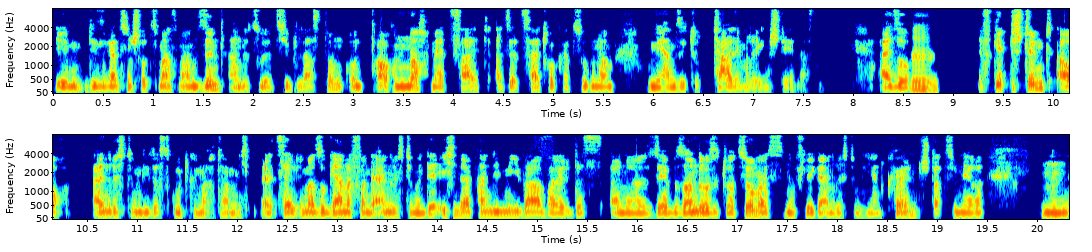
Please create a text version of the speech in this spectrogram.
eben diese ganzen Schutzmaßnahmen sind eine zusätzliche Belastung und brauchen noch mehr Zeit. Also der Zeitdruck hat zugenommen und wir haben sie total im Regen stehen lassen. Also mhm. es gibt bestimmt auch Einrichtungen, die das gut gemacht haben. Ich erzähle immer so gerne von der Einrichtung, in der ich in der Pandemie war, weil das eine sehr besondere Situation war. Es ist eine Pflegeeinrichtung hier in Köln, stationäre. Hm,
